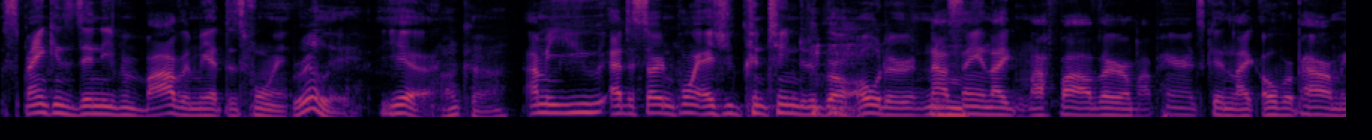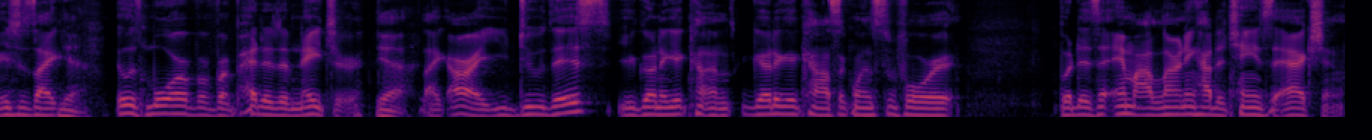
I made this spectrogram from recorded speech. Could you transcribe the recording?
spankings didn't even bother me at this point Really? yeah Okay. I mean, you at a certain point as you continue to grow older. Not saying like my father or my parents can like overpower me. It's just like Yeah. it was more of a repetitive nature. Yeah. Like, all right, you do this, you're gonna get con- gonna get consequences for it. But is am I learning how to change the action?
